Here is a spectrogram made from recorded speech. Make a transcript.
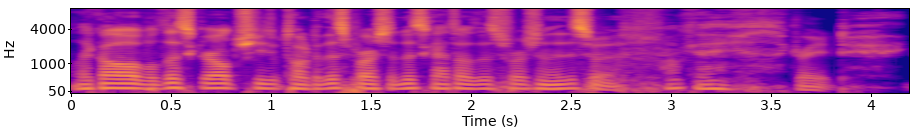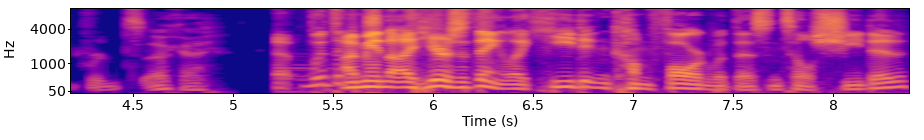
Like, oh, well, this girl, she talked to this person, this guy talked to this person, this one. Okay, great. Okay. I mean, uh, here's the thing: like, he didn't come forward with this until she did,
